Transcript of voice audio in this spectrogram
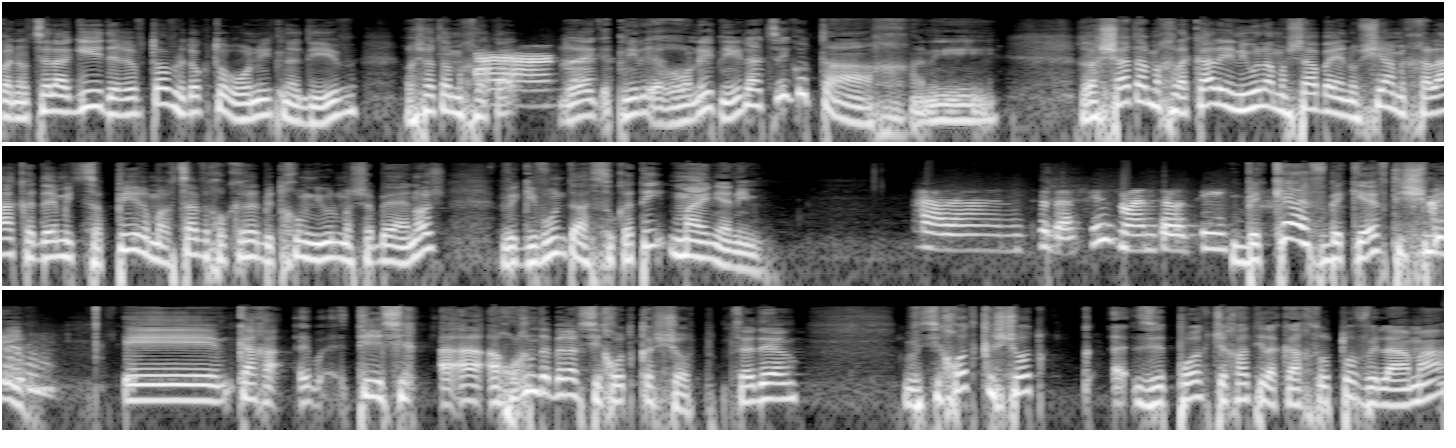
ואני רוצה להגיד ערב טוב לדוקטור רונית נדיב, ראשת המחלקה, רגע, תני לי, רונית, תני לי להציג אותך, אני... ראשת המחלקה לניהול המשאב האנושי, המכללה האקדמית ספיר, מרצה וחוקרת בתחום ניהול משאבי האנוש וגיוון תעסוקתי, מה העניינים? אהלן, תודה שהזמנת אותי. בכיף, בכיף, תשמעי. אה, ככה, תראי, שיח- אה, אנחנו הולכים לדבר על שיחות קשות, בסדר? ושיחות קשות זה פרויקט שהחלטתי לקחת אותו, ולמה?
